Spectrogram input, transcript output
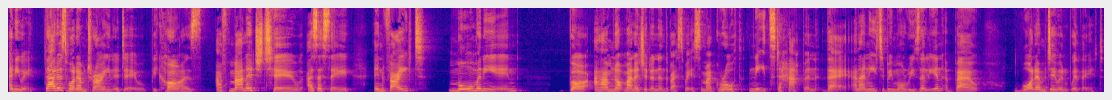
Anyway, that is what I'm trying to do because I've managed to, as I say, invite more money in, but I'm not managing it in the best way. So my growth needs to happen there, and I need to be more resilient about what I'm doing with it.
